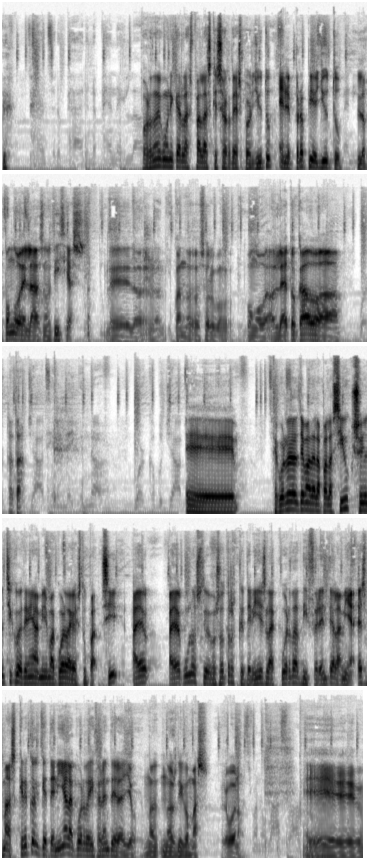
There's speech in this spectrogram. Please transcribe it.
¿Por dónde comunicar las palas que sorteas por YouTube? En el propio YouTube. Lo pongo en las noticias. Eh, cuando solo pongo. Le ha tocado a. Tata. Eh. ¿Te acuerdas del tema de la pala Siuk? Soy el chico que tenía la misma cuerda que Stupa. Sí, hay, algunos de vosotros que teníais la cuerda diferente a la mía. Es más, creo que el que tenía la cuerda diferente era yo. No, os digo más, pero bueno. Eh,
